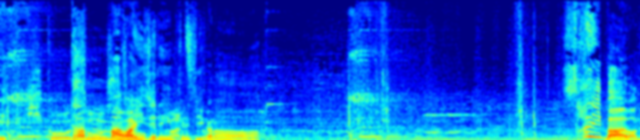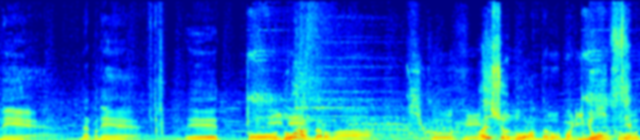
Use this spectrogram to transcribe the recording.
一旦まあワイゼルインフィニティかな。サイバーはねなんかねえー、っとどうなんだろうな。相性どうなんだろう、まあ、4000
